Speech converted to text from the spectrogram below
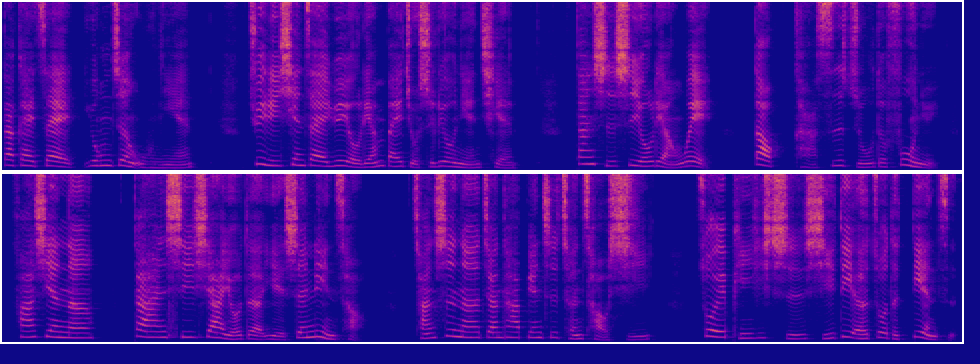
大概在雍正五年，距离现在约有两百九十六年前。当时是有两位道卡斯族的妇女发现呢，大安溪下游的野生令草，尝试呢将它编织成草席，作为平时席地而坐的垫子。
